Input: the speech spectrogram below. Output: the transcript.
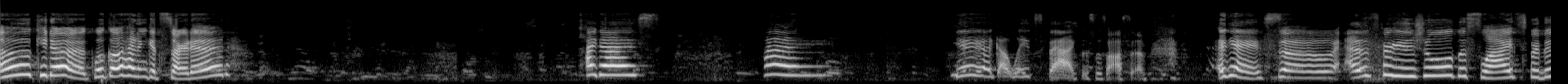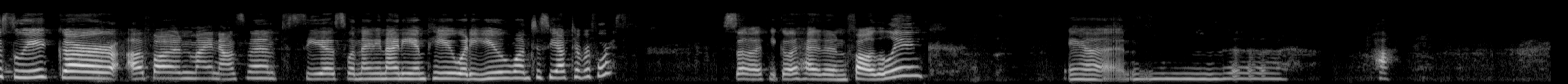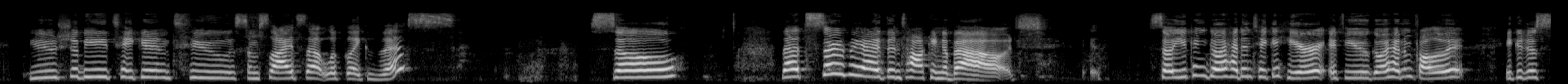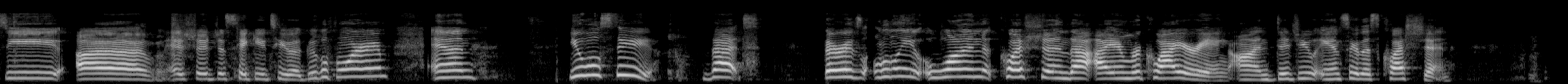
Okie doke. We'll go ahead and get started. Hi, guys. Hi. Yay, I got waves back. This is awesome. Okay, so as per usual, the slides for this week are up on my announcement, CS 199 EMP. What do you want to see October 4th? So if you go ahead and follow the link, and uh. You should be taken to some slides that look like this. So that survey I've been talking about. So you can go ahead and take it here. If you go ahead and follow it, you could just see, um, it should just take you to a Google form and you will see that there is only one question that I am requiring on did you answer this question?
